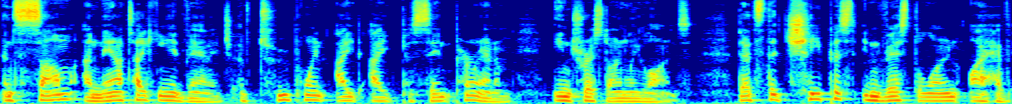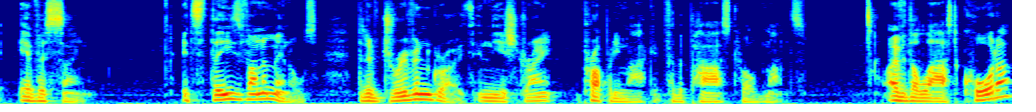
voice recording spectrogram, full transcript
and some are now taking advantage of 2.88% per annum interest only loans. That's the cheapest investor loan I have ever seen. It's these fundamentals that have driven growth in the Australian property market for the past 12 months. Over the last quarter,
